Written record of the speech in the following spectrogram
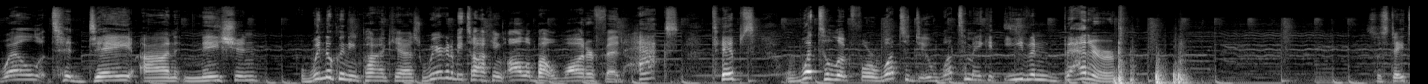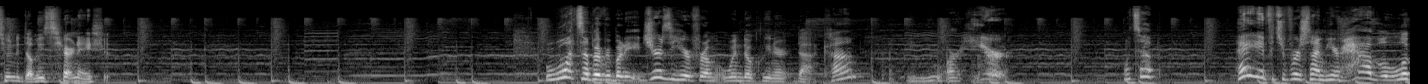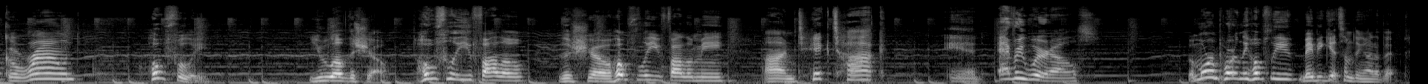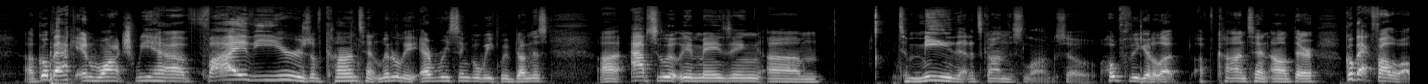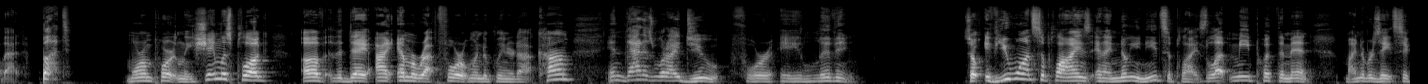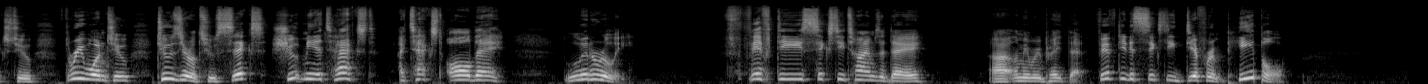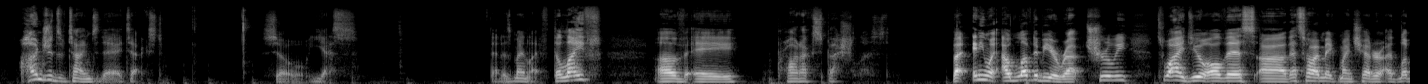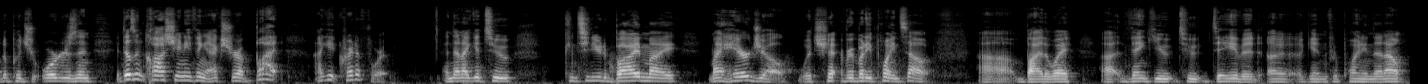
Well, today on Nation Window Cleaning Podcast, we're going to be talking all about water fed hacks, tips, what to look for, what to do, what to make it even better. So stay tuned to WCR Nation. What's up, everybody? Jersey here from windowcleaner.com, and you are here. What's up? Hey, if it's your first time here, have a look around. Hopefully, you love the show. Hopefully, you follow the show. Hopefully, you follow me on TikTok and everywhere else. But more importantly, hopefully, you maybe get something out of it. Uh, go back and watch. We have five years of content. Literally every single week we've done this. Uh, absolutely amazing. Um, to me that it's gone this long. So hopefully you get a lot of content out there. Go back, follow all that. But more importantly, shameless plug of the day. I am a rep for windowcleaner.com, and that is what I do for a living. So if you want supplies, and I know you need supplies, let me put them in. My number is 862 312 2026. Shoot me a text. I text all day, literally 50, 60 times a day. Uh, let me repeat that 50 to 60 different people, hundreds of times a day, I text. So, yes, that is my life. The life of a product specialist. But anyway, I'd love to be a rep. Truly, that's why I do all this. Uh, that's how I make my cheddar. I'd love to put your orders in. It doesn't cost you anything extra, but I get credit for it. And then I get to continue to buy my my hair gel, which everybody points out. Uh, by the way, uh, thank you to David uh, again for pointing that out.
